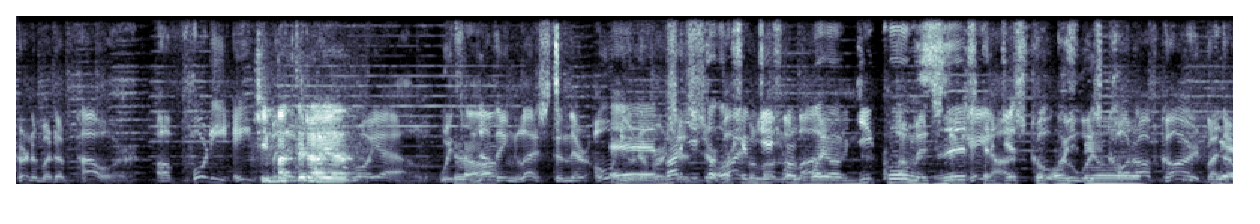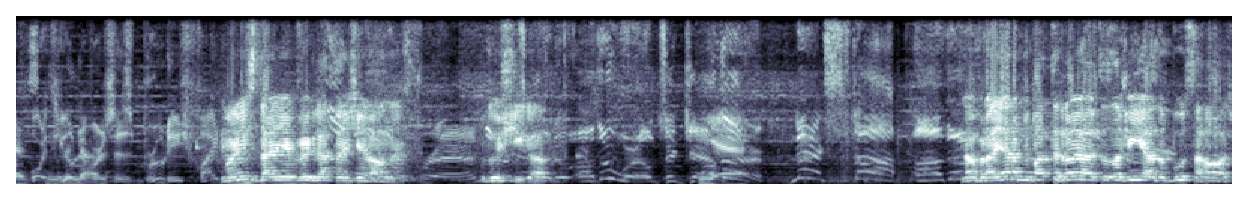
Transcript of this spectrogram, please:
Tournament of Power, a 48 Czyli minute Battle Royale. Battle Royale with No. nothing less than their own E, universe's bardziej to survival on 80 the line. wojowników Amidst z the chaos, 48 Goku was caught off guard by the jest fourth eliminowany. universe's brutish fighting. Moim zdaniem wygra ten zielony. Udusi go. Nie. Dobra, ja robię Battle Royale, to zawija do busa, chodź.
